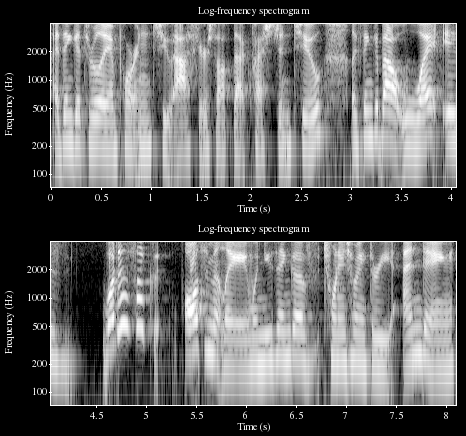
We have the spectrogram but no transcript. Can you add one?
I think it's really important to ask yourself that question too. Like, think about what is what is like ultimately when you think of 2023 ending,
